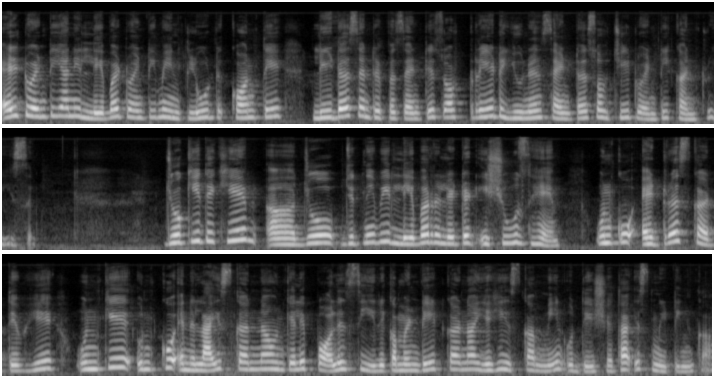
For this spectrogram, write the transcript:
एल ट्वेंटी यानी लेबर ट्वेंटी में इंक्लूड कौन थे? Leaders and representatives of trade union centres of G twenty countries जो कि देखिए जो जितने भी लेबर रिलेटेड इश्यूज़ हैं, उनको एड्रेस करते हुए उनके, उनको एनालाइज करना, उनके लिए पॉलिसी रिकमेंडेट करना, यही इसका मेन उद्देश्य था इस मीटिंग का।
